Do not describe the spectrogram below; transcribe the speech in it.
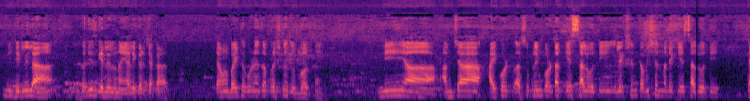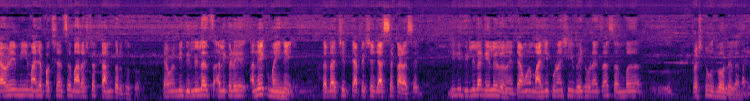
मी दिल्लीला कधीच गेलेलो नाही अलीकडच्या काळात. त्यामुळे बैठक होण्याचा प्रश्नच उद्भवत नाही. मी आमच्या हायकोर्ट सुप्रीम कोर्टात केस चालू होती इलेक्शन कमिशनमध्ये केस चालू होती. त्यावेळी मी माझ्या पक्षाचं महाराष्ट्रात काम करत होतो. त्यामुळे मी दिल्लीलाच अलीकडे अनेक महिने कदाचित त्यापेक्षा जास्त काळ असेल मी दिल्लीला गेलेलो नाही त्यामुळे माझी कुणाशी भेट होण्याचा संब प्रश्न उद्भवलेला नाही.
